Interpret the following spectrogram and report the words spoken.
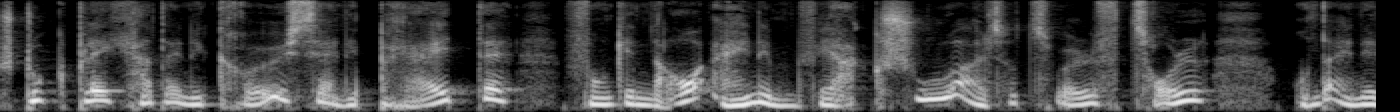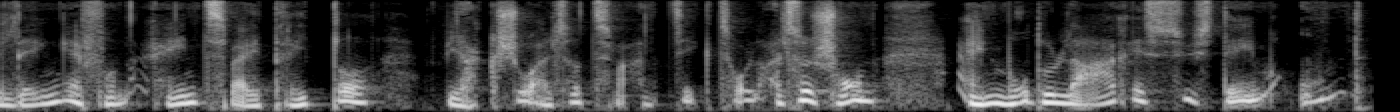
Stuckblech hat eine Größe, eine Breite von genau einem Werkschuh, also 12 Zoll, und eine Länge von ein, zwei Drittel Werkschuh, also 20 Zoll. Also schon ein modulares System und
